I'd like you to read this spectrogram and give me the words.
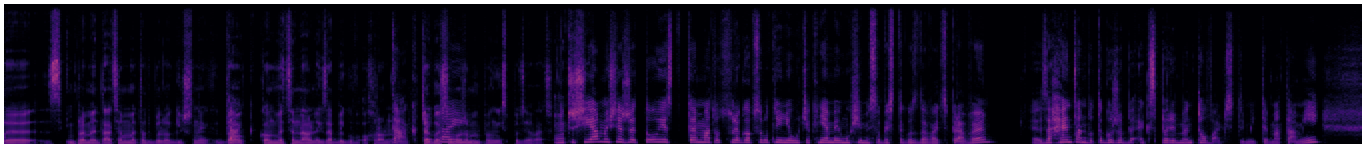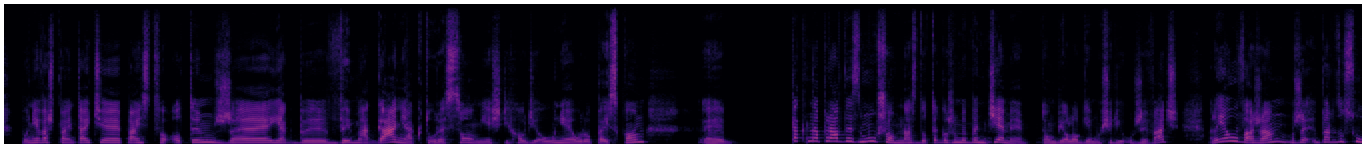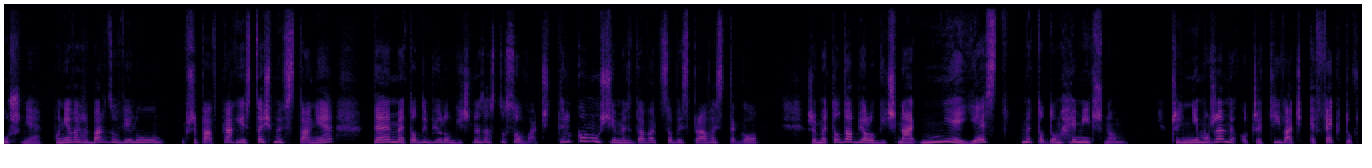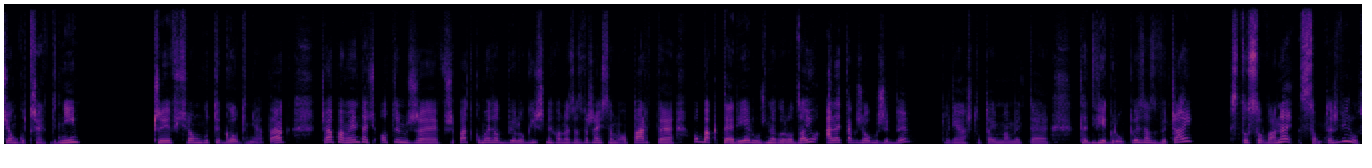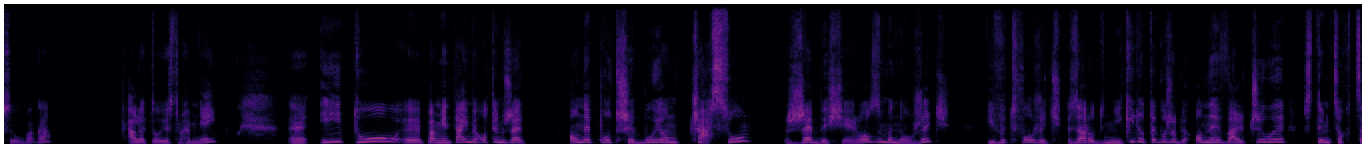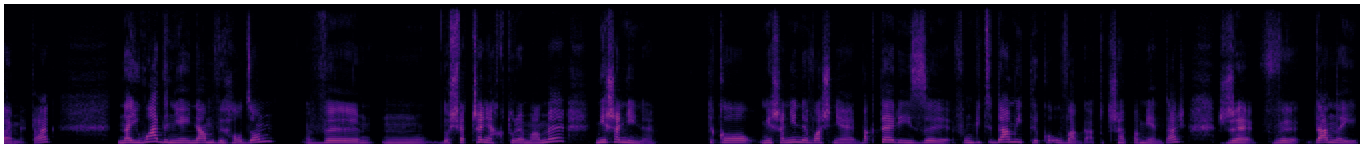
z implementacją metod biologicznych do Tak. konwencjonalnych zabiegów ochrony. Tak, Czego tutaj- się możemy po nich spodziewać? Znaczy się, ja myślę, że to jest temat, od którego absolutnie nie uciekniemy i musimy sobie z tego zdawać sprawę. E, Zachęcam do tego, żeby eksperymentować z tymi tematami, ponieważ pamiętajcie Państwo o tym, że jakby wymagania, które są, jeśli chodzi o Unię Europejską, e, tak naprawdę zmuszą nas do tego, że my będziemy tą biologię musieli używać, ale ja uważam, że bardzo słusznie, ponieważ w bardzo wielu przypadkach jesteśmy w stanie te metody biologiczne zastosować. Tylko musimy zdawać sobie sprawę z tego, że metoda biologiczna nie jest metodą chemiczną. Czyli nie możemy oczekiwać efektu w ciągu trzech dni czy w ciągu tygodnia, tak? Trzeba pamiętać o tym, że w przypadku metod biologicznych one zazwyczaj są oparte o bakterie różnego rodzaju, ale także o grzyby, ponieważ tutaj mamy te, te dwie grupy zazwyczaj stosowane. Są też wirusy, uwaga, ale to jest trochę mniej. E, I tu y, pamiętajmy o tym, że one potrzebują czasu, żeby się rozmnożyć i wytworzyć zarodniki do tego, żeby one walczyły z tym, co chcemy, tak? Najładniej nam wychodzą w mm, doświadczeniach, które mamy, mieszaniny. Tylko mieszaniny właśnie bakterii z fungicydami, tylko uwaga, tu trzeba pamiętać, że w danej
